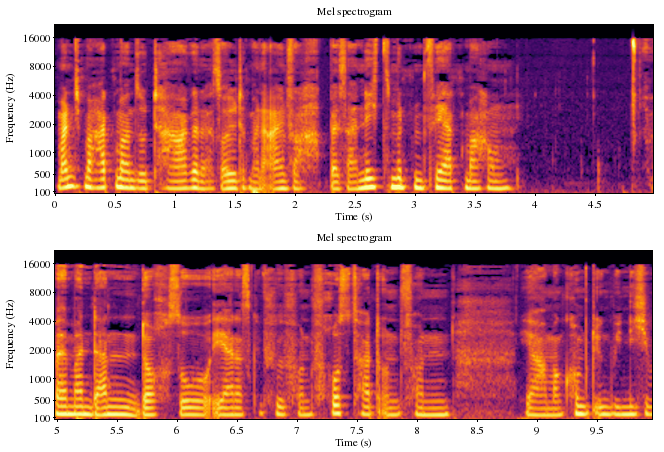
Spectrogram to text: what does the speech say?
Manchmal hat man so Tage, da sollte man einfach besser nichts mit dem Pferd machen, weil man dann doch so eher das Gefühl von Frust hat und von, ja, man kommt irgendwie nicht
